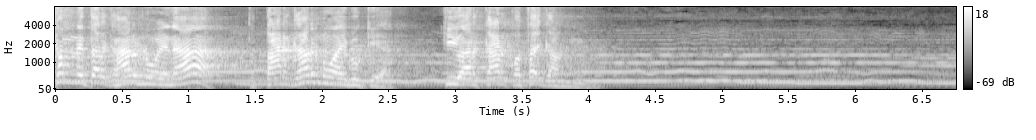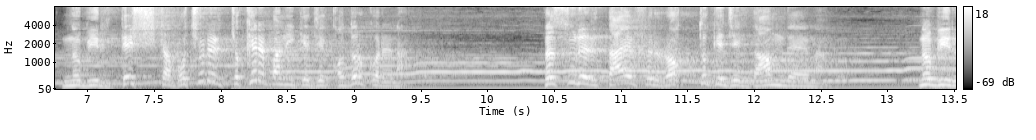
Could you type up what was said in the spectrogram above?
সামনে তার ঘাড় নয় না তার ঘাড় নোয়াইব কে আর? কি আর কার কথায় গান? নবীর তেইশটা বছরের চোখের পানিকে যে কদর করে না, রসুলের তায়েফের রক্তকে যে দাম দেয় না, নবীর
